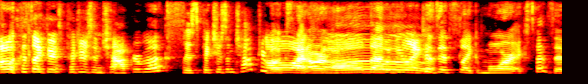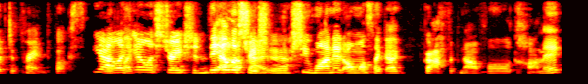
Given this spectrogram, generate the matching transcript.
Oh, because like there's pictures in chapter books. There's pictures in chapter Oh, books I that are see. all Oh, that would be like- because it's like more expensive to print books. Yeah, with, like, illustrations. the yeah, illustration. Yeah. Like, she wanted almost like a graphic novel comic,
